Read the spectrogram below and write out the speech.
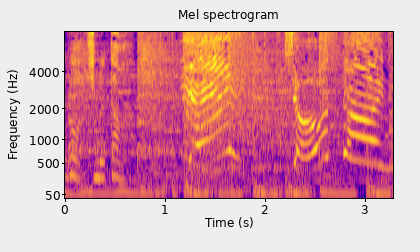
悟を決めたわ。イエーイ!ショータイム!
